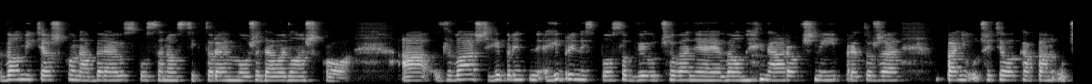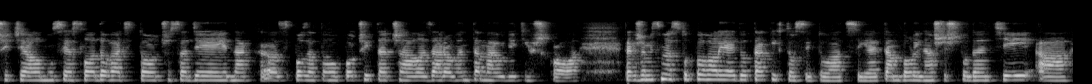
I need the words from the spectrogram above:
veľmi ťažko naberajú skúsenosti, ktoré môže dávať len škola. A zvlášť hybridný, hybridný spôsob vyučovania je veľmi náročný, pretože pani učiteľka, pán učiteľ musia sledovať to, čo sa deje jednak e, spoza toho počítača, ale zároveň tam majú deti v škole. Takže my sme vstupovali aj do takýchto situácií. Aj tam boli naši študenti a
